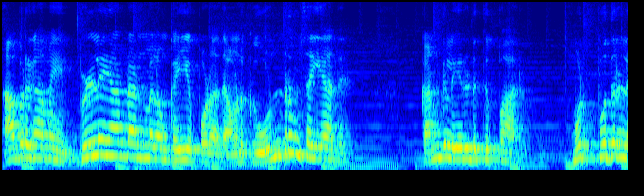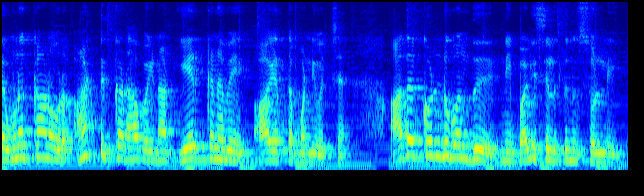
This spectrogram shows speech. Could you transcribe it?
ஆபிரகாமே பிள்ளையாண்டான் மேலே அவன் கையை போடாது அவனுக்கு ஒன்றும் செய்யாத. கண்களை ஏறெடுத்து பார். முட்புதரில் உனக்கான ஒரு ஆட்டுக்கடாவை நான் ஏற்கனவே ஆயத்தம் பண்ணி வச்சேன். அதை கொண்டு வந்து நீ பலி செலுத்துன்னு சொல்லி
